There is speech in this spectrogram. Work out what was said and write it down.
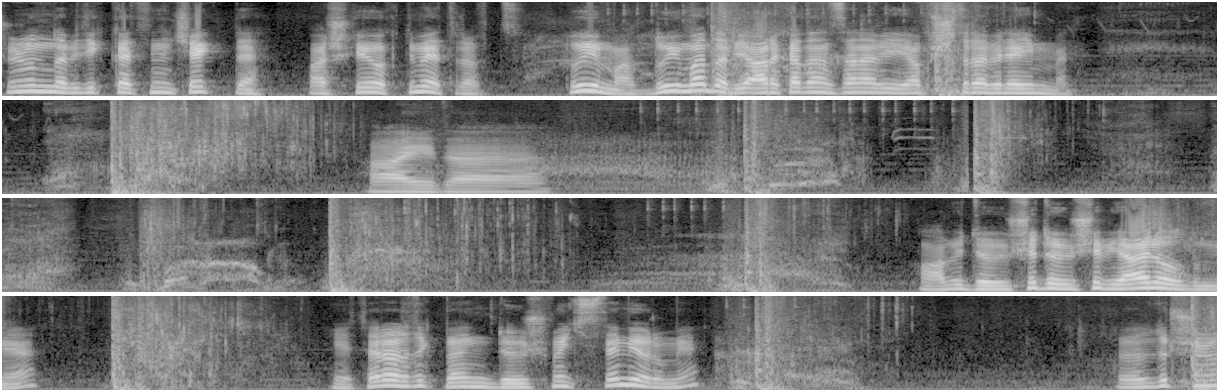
Şunun da bir dikkatini çek de. Başka yok değil mi etrafta? Duyma. Duyma da bir arkadan sana bir yapıştırabileyim ben. Hayda. Abi dövüşe dövüşe bir hal oldum ya. Yeter artık ben dövüşmek istemiyorum ya. Öldür şunu.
